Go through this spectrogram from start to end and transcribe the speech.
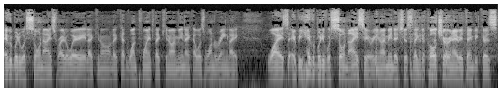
everybody was so nice right away. Like you know, like at one point, like you know, what I mean, like I was wondering like. Why is every everybody was so nice here? You know, what I mean, it's just like the culture and everything. Because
